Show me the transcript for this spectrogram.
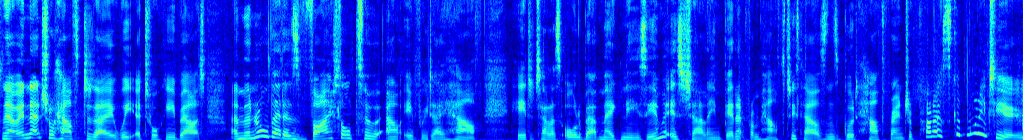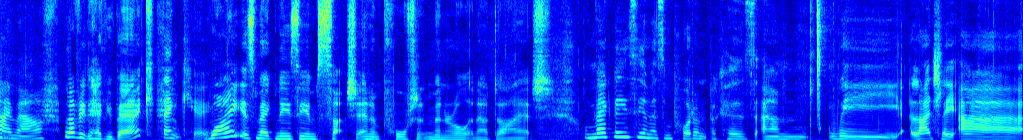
Now, in Natural Health today, we are talking about a mineral that is vital to our everyday health. Here to tell us all about magnesium is Charlene Bennett from Health 2000's Good Health range of products. Good morning to you. Hi, Mel. Lovely to have you back. Thank you. Why is magnesium such an important mineral in our diet? Well, magnesium is important because um, we largely are,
